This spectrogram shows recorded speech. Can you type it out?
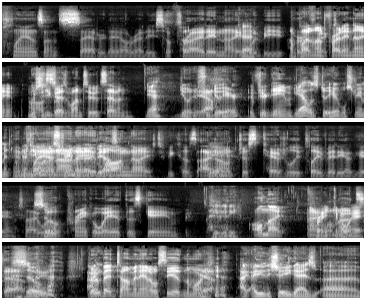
plans on Saturday already, so Friday night Okay. would be. I'm planning on perfect. Friday night. Which if you Awesome. guys want to, it's seven. yeah. Do you, should Yeah. we do it here? If your game, Yeah, let's do it here. We'll stream it. And If you wanna stream on it, that'd a be long awesome. night because I Yeah. don't just casually play video games. I So- will crank away at this game Giggity. all night. I will Cranking not away. stop. So go I, to bed, Tom and Anna. We'll see you in the morning. Yeah. I, I need to show you guys uh,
